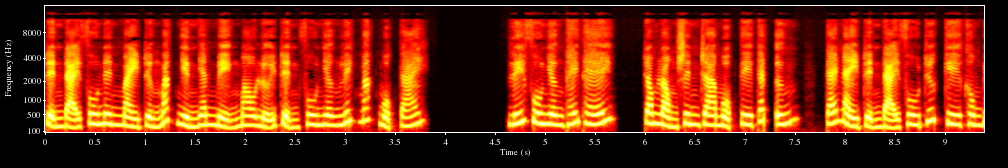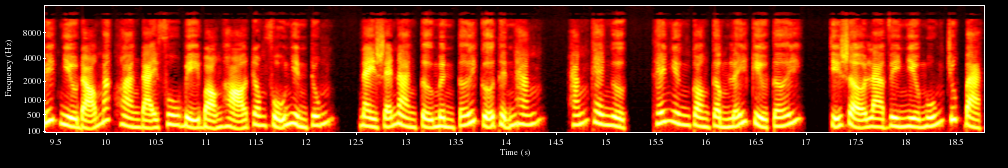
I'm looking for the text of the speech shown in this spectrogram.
Trịnh đại phu ninh mày trừng mắt nhìn nhanh miệng mau lưỡi trịnh phu nhân liếc mắt một cái. Lý phu nhân thấy thế, trong lòng sinh ra một tia cách ứng, cái này trịnh đại phu trước kia không biết nhiều đỏ mắt hoàng đại phu bị bọn họ trong phủ nhìn trúng, này sẽ nàng tự mình tới cửa thỉnh hắn, hắn khen ngược, thế nhưng còn cầm lấy kiều tới, chỉ sợ là vì nhiều muốn chút bạc.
